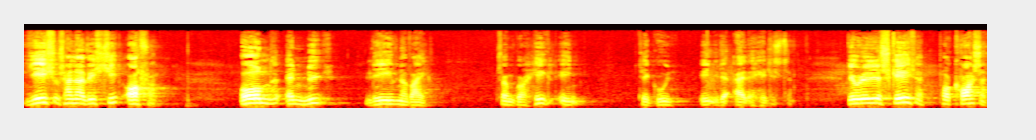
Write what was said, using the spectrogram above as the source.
Jesus han har ved sit offer åbnet en ny levende vej, som går helt ind til Gud, ind i det allerhelligste. Det var det, der skete på korset,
